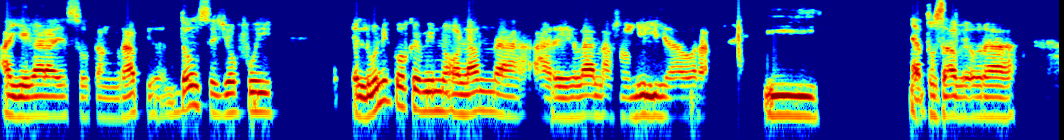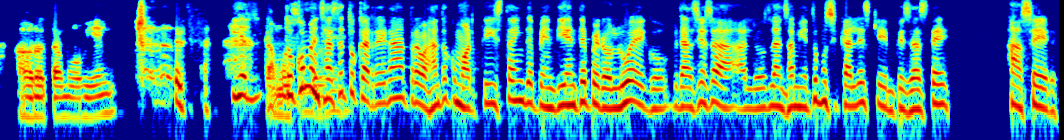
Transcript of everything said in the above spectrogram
a, llegar a eso tan rápido. Entonces yo fui el único que vino a Holanda a arreglar la familia ahora. Y ya tú sabes, ahora, ahora estamos bien. Y tú comenzaste tu carrera trabajando como artista independiente, pero luego, gracias a, a los lanzamientos musicales que empezaste a hacer,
